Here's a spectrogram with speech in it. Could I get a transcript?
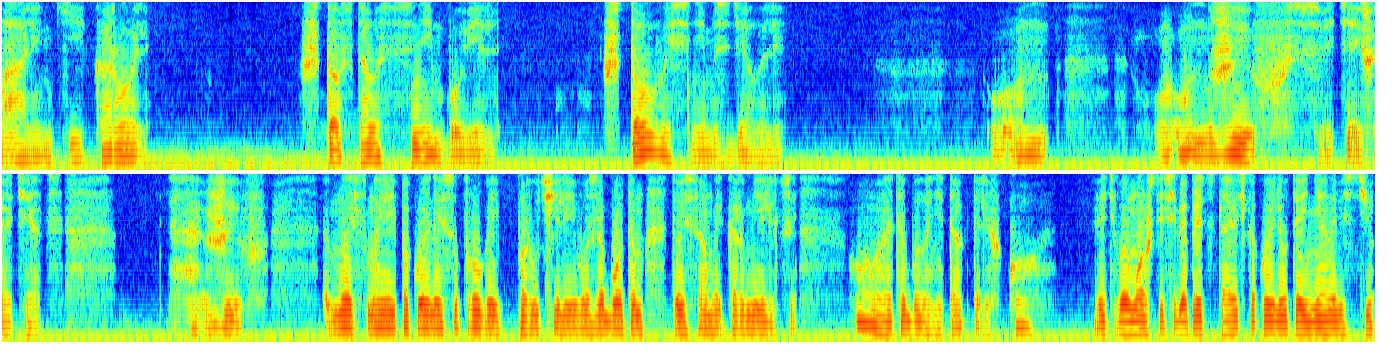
маленький король. Что стало с ним, Бувиль? Что вы с ним сделали? Он... он жив, святейший отец. Жив. Мы с моей покойной супругой поручили его заботам той самой кормилицы. О, это было не так-то легко. Ведь вы можете себе представить, какой лютой ненавистью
